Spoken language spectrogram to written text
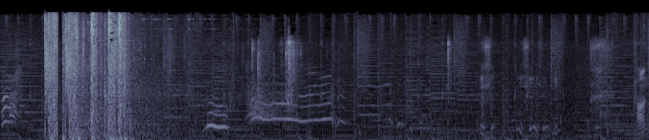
Punk.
